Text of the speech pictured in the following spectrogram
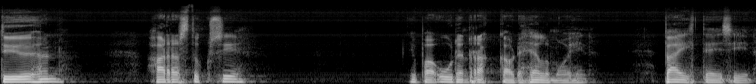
työhön, harrastuksiin, jopa uuden rakkauden helmoihin, päihteisiin,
